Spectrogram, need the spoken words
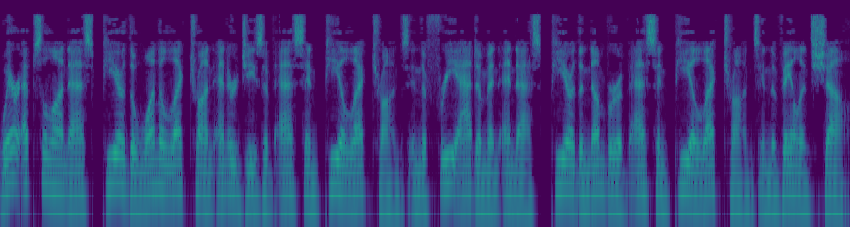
where epsilon s p are the one electron energies of s and p electrons in the free atom and ns p are the number of s and p electrons in the valence shell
